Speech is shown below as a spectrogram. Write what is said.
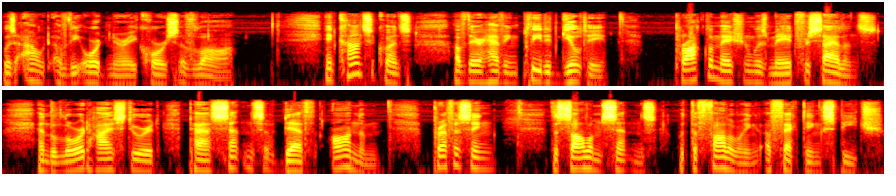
was out of the ordinary courfe of law. In confequence of their having pleaded guilty, proclamation was made for filence, and the Lord High Steward palled fentence of death on them, prefacing the folemn fentence with the following affecting fpeech.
